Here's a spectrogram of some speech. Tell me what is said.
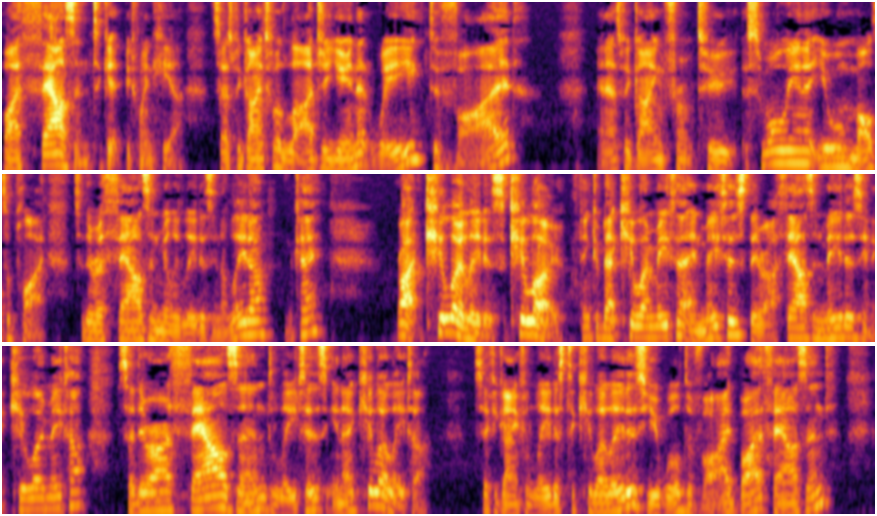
by a thousand to get between here. So as we go into a larger unit, we divide, and as we're going from to a smaller unit, you will multiply. So there are a thousand milliliters in a liter, okay? Right, kiloliters, kilo. Think about kilometer and meters. There are a thousand meters in a kilometer. So there are a thousand liters in a kiloliter. So if you're going from liters to kiloliters, you will divide by a thousand if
